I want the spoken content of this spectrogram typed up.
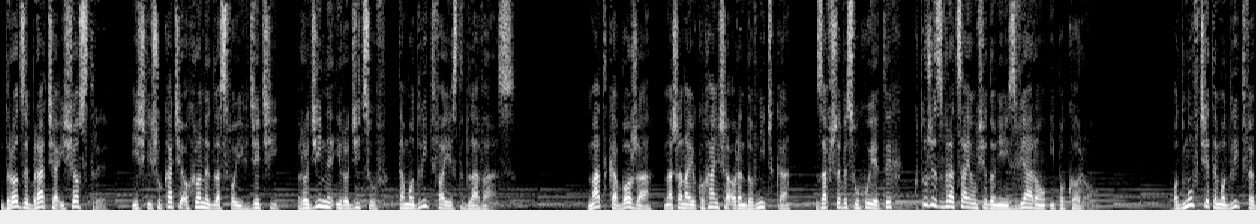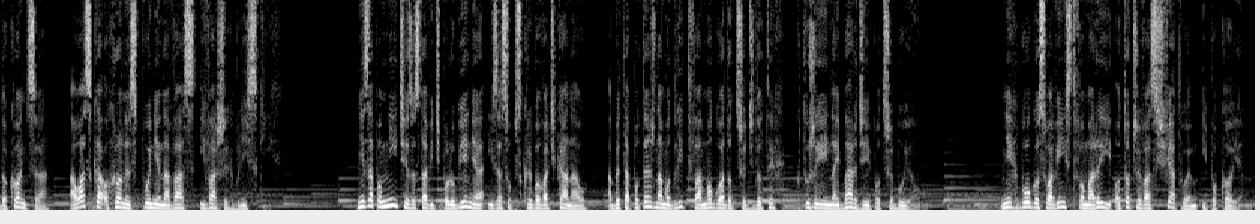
Drodzy bracia i siostry, jeśli szukacie ochrony dla swoich dzieci, rodziny i rodziców, ta modlitwa jest dla Was. Matka Boża, nasza najukochańsza orędowniczka, zawsze wysłuchuje tych, którzy zwracają się do niej z wiarą i pokorą. Odmówcie tę modlitwę do końca, a łaska ochrony spłynie na Was i Waszych bliskich. Nie zapomnijcie zostawić polubienia i zasubskrybować kanał, aby ta potężna modlitwa mogła dotrzeć do tych, którzy jej najbardziej potrzebują. Niech błogosławieństwo Maryi otoczy Was światłem i pokojem.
